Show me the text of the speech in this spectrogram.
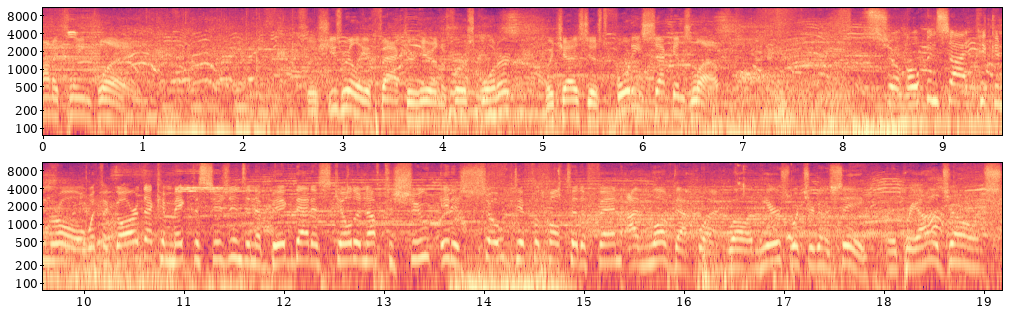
on a clean play. So she's really a factor here in the first quarter, which has just 40 seconds left. So open side pick and roll with a guard that can make decisions and a big that is skilled enough to shoot. It is so difficult to defend. I love that play. Well, and here's what you're going to see. Uh, Brionna Jones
